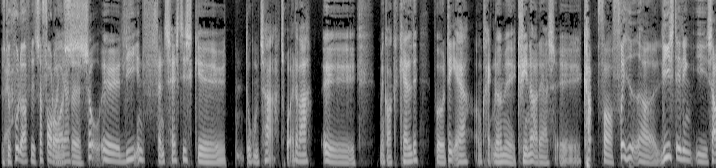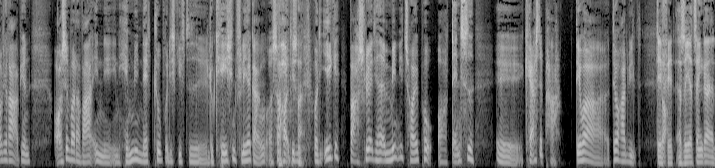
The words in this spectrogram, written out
Hvis du er fuld offentligt, så får du Og også... jeg Øh, så øh, lige en fantastisk øh, dokumentar, tror jeg det var, øh, man godt kan kalde det, på DR omkring noget med kvinder og deres øh, kamp for frihed og ligestilling i Saudi-Arabien. Også hvor der var en, øh, en hemmelig natklub, hvor de skiftede øh, location flere gange, og så holdt de den, hvor de ikke bare slør, de havde almindeligt tøj på og dansede øh, kærestepar. Det var, det var ret vildt. Det er Nå. fedt. Altså, jeg tænker, at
